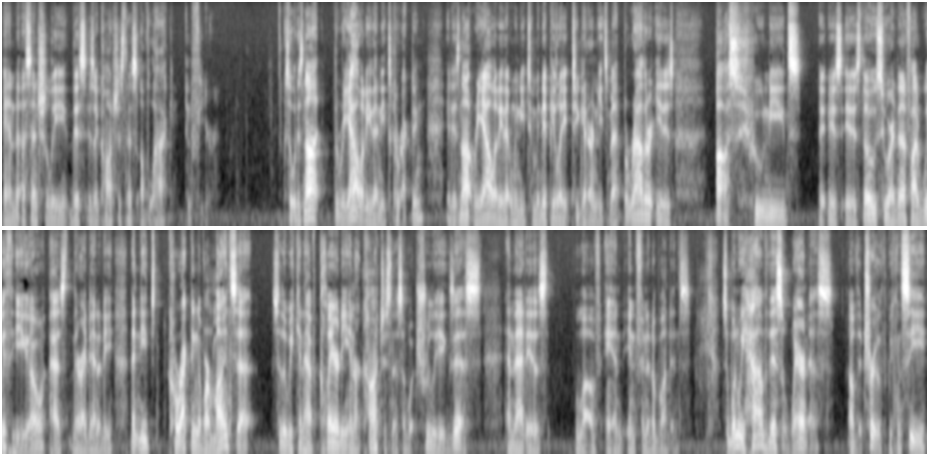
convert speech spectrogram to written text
And essentially, this is a consciousness of lack and fear. So it is not the reality that needs correcting. It is not reality that we need to manipulate to get our needs met, but rather it is us who needs it is it is those who are identified with ego as their identity that needs correcting of our mindset so that we can have clarity in our consciousness of what truly exists and that is love and infinite abundance. So when we have this awareness of the truth, we can see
